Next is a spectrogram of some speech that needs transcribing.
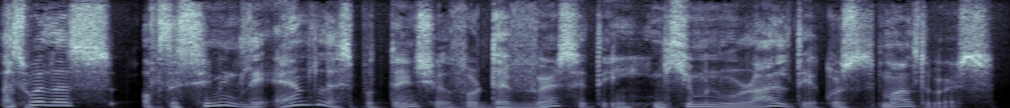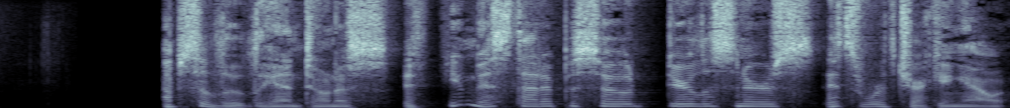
as well as of the seemingly endless potential for diversity in human morality across the multiverse. Absolutely, Antonis. If you missed that episode, dear listeners, it's worth checking out.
